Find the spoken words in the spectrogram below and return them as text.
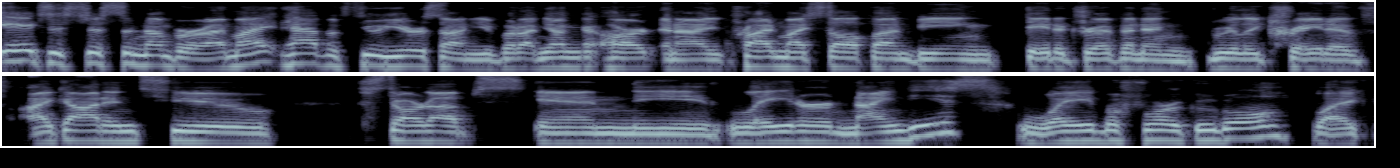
age is just a number. I might have a few years on you, but I'm young at heart and I pride myself on being data driven and really creative. I got into startups in the later 90s, way before Google. Like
